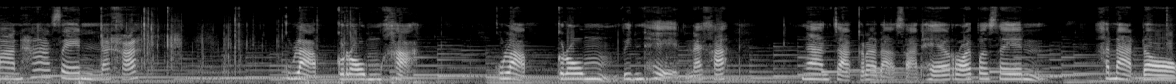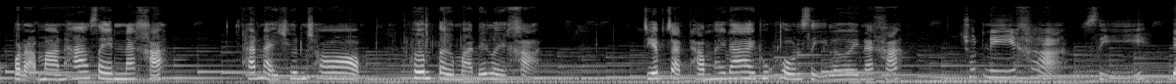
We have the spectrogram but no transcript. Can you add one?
มาณ 5 เซนนะคะ กุหลาบกรมค่ะ กุหลาบกรมวินเทจนะคะ งานจากกระดาษสาแท้ร้อยเปอร์เซนต์ขนาดดอกประมาณ 5 เซนนะคะ ท่านไหนชื่นชอบ เพิ่มเติมมาได้เลยค่ะ เจี๊ยบจัดทำให้ได้ทุกโทนสีเลยนะคะ ชุดนี้ค่ะ สีแด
